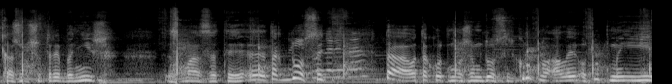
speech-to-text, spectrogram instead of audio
Кажуть, що треба ніж змазати. Е, так досить. Так, отак от можемо досить крупно, але отут ми її,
